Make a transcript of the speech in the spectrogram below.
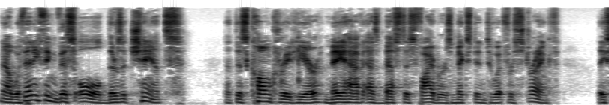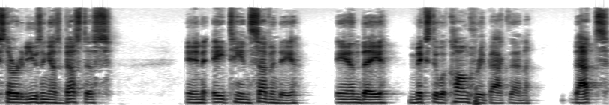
Now, with anything this old, there's a chance that this concrete here may have asbestos fibers mixed into it for strength. They started using asbestos in 1870, and they mixed it with concrete back then. That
